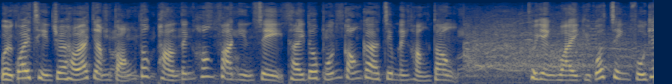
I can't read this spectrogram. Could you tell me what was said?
回歸前最後一任港督彭定康發言時提到本港嘅佔領行動，佢認為如果政府一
